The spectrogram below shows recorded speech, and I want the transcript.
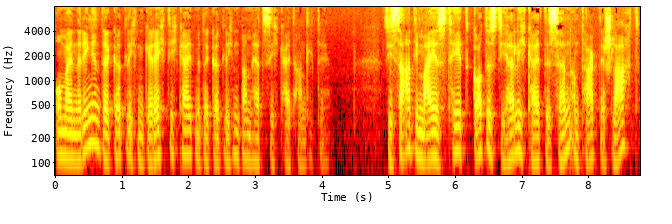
um ein Ringen der göttlichen Gerechtigkeit mit der göttlichen Barmherzigkeit handelte. Sie sah die Majestät Gottes, die Herrlichkeit des Herrn am Tag der Schlacht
